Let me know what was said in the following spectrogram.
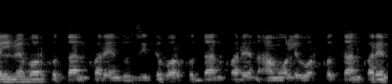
এলমে বরকত দান করেন, রুজিতে বরকত দান করেন, আমলে বরকত দান করেন,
